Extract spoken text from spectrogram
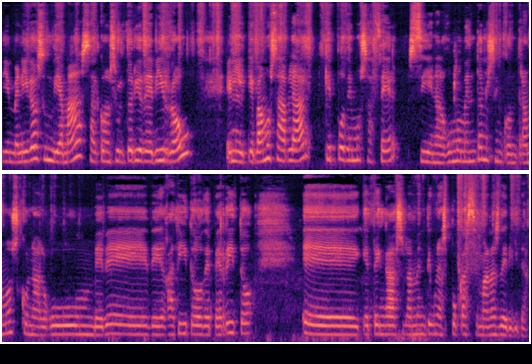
Bienvenidos un día más al consultorio de B-Row, en el que vamos a hablar qué podemos hacer si en algún momento nos encontramos con algún bebé de gatito o de perrito eh, que tenga solamente unas pocas semanas de vida.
